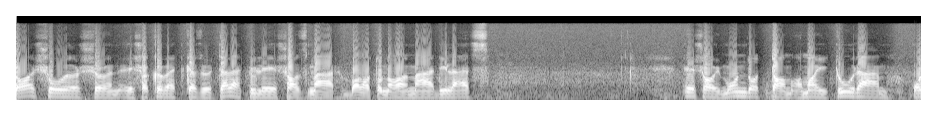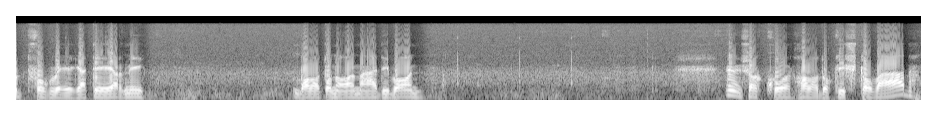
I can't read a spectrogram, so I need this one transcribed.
Alsóörsön, és a következő település az már Balatonalmádi lesz. És ahogy mondottam, a mai túrám ott fog véget érni, Balatonalmádiban. És akkor haladok is tovább,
